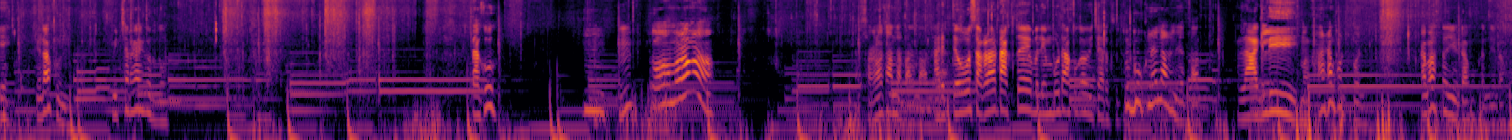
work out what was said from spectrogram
ये. ते टाकून. विचार काय करतो? टाकू? हम्म? मला ना सगळा कांदा टाकला अरे तो सगळा टाकतोय लिंबू टाकू का विचारत? तू भूक नाही लागली आता. लागली. मग खा ना पटपट काय बस नाही टाकू का ते टाकू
